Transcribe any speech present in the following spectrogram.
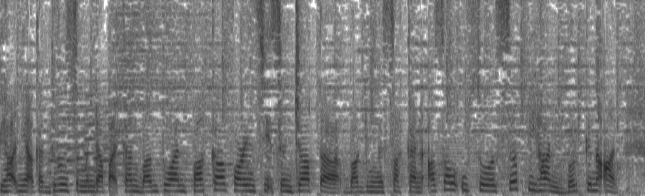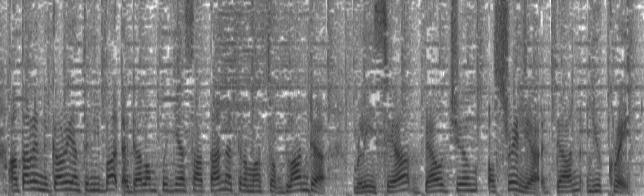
pihaknya akan terus mendapatkan bantuan pakar forensik senjata bagi mengesahkan asal-usul serpihan berkenaan. Antara negara yang terlibat dalam penyiasatan termasuk Belanda, Malaysia, Belgium, Australia dan Ukraine.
